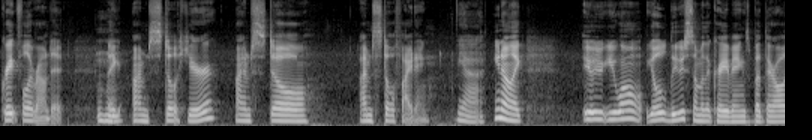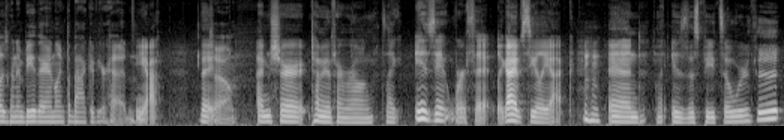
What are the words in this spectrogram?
grateful around it. Mm-hmm. Like I'm still here. I'm still I'm still fighting. yeah You know, like you you won't you'll lose some of the cravings, but they're always going to be there in like the back of your head. yeah but So, i'm sure tell me if i'm wrong it's like is it worth it like i have celiac Mm-hmm. and like is this pizza worth it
